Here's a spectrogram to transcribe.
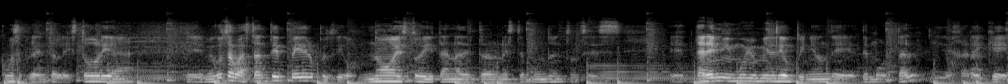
cómo se presenta la historia, eh, me gusta bastante, pero pues digo, no estoy tan adentrado en este mundo, entonces eh, daré mi muy humilde opinión de, de mortal y dejaré que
